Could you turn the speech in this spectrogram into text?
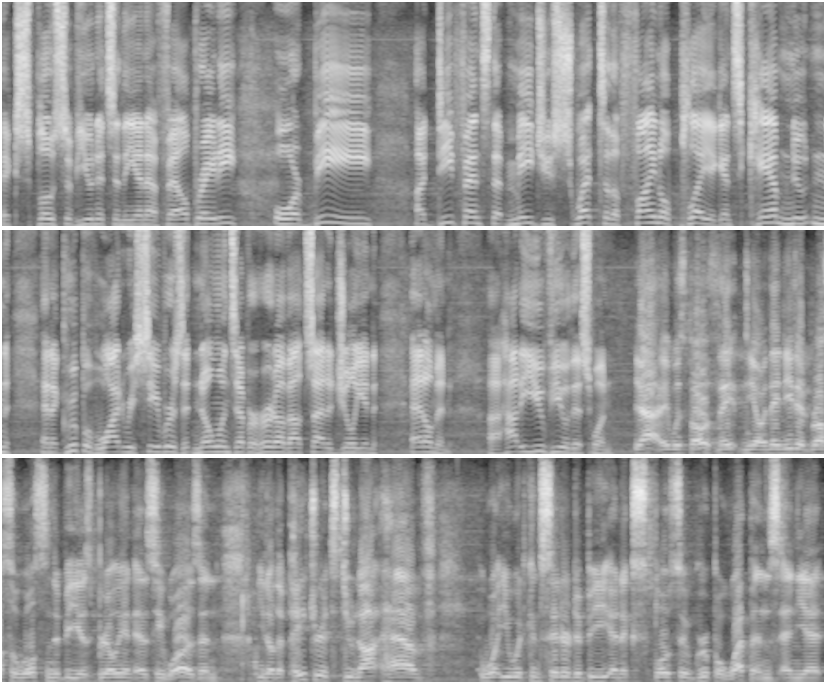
explosive units in the NFL, Brady. Or B, a defense that made you sweat to the final play against Cam Newton and a group of wide receivers that no one's ever heard of outside of Julian Edelman. Uh, how do you view this one? Yeah, it was both. They, you know, they needed Russell Wilson to be as brilliant as he was, and you know, the Patriots do not have what you would consider to be an explosive group of weapons, and yet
